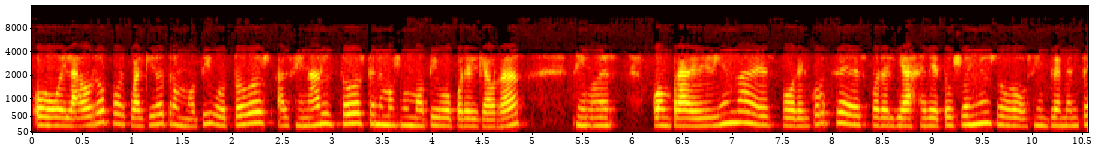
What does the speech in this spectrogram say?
o el ahorro por cualquier otro motivo. Todos, al final, todos tenemos un motivo por el que ahorrar, si no es compra de vivienda, es por el coche, es por el viaje de tus sueños o simplemente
